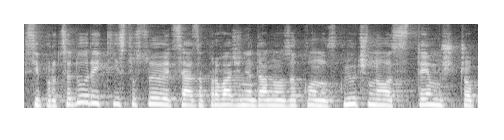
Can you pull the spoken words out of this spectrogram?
всі процедури, які стосуються запровадження даного закону, включно з тим, щоб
